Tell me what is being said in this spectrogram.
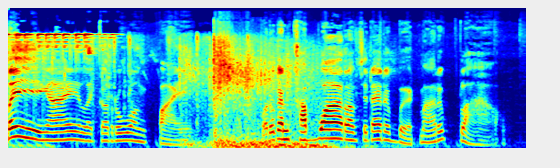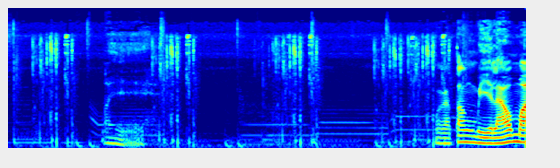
นี่ไงแล้วก็ร่วงไปมาดูกันครับว่าเราจะได้ระเบิดมาหรือเปล่านี่มันก็ต้องมีแล้วไหม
